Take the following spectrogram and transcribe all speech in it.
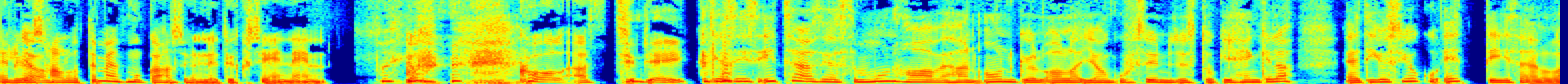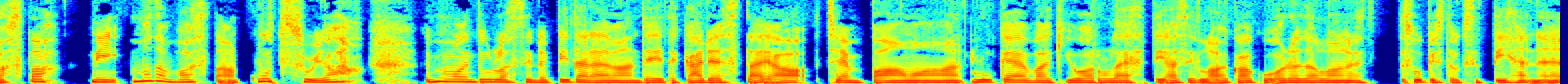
Eli jos Joo. haluatte meidät mukaan synnytyksiin, niin call us today. Ja siis itse asiassa mun haavehan on kyllä olla jonkun synnytystukihenkilö. Että jos joku etsii sellaista, niin mä otan vastaan kutsuja. Mä voin tulla sinne pitelemään teitä kädestä ja tsemppaamaan, lukea vaikka juorulehtiä sillä aikaa, kun odotellaan, että supistukset tihenee.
